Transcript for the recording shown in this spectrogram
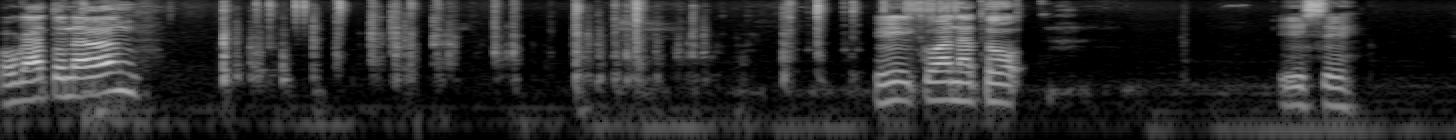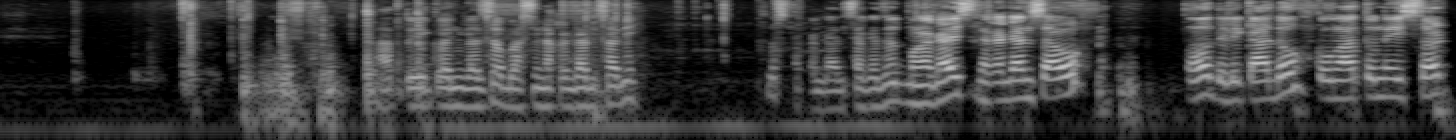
Og ato na ang ikuha na to. Easy. Ato ikuan gansa, basi nakagansa ni. Sus, nakagansa gazod mga guys, nakagansa oh. Oh, delikado kung ato na i-start.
